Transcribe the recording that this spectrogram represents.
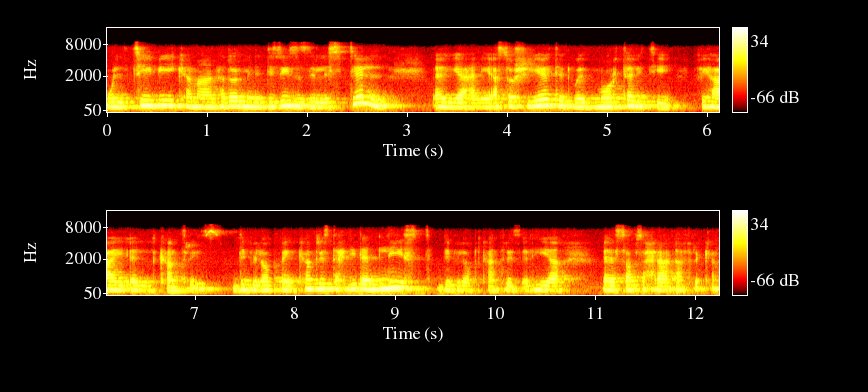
وال TB كمان هدول من ال diseases اللي still يعني associated with mortality. في هاي ال countries developing countries تحديدا least developed countries اللي هي Sub-Saharan Africa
